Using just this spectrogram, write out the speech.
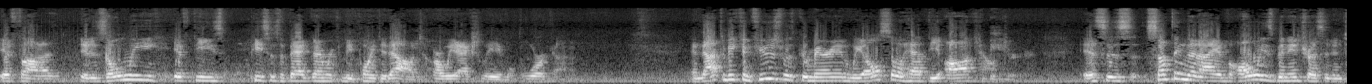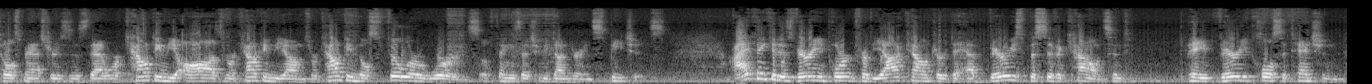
if uh, it is only if these pieces of bad grammar can be pointed out are we actually able to work on them. And not to be confused with grammarian, we also have the awe counter. This is something that I've always been interested in Toastmasters is that we're counting the ahs and we're counting the ums, we're counting those filler words of things that should be done during speeches. I think it is very important for the ah counter to have very specific counts and to pay very close attention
